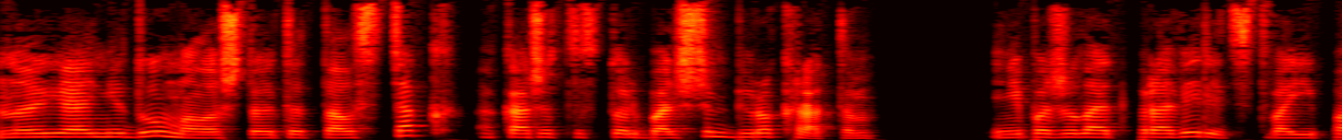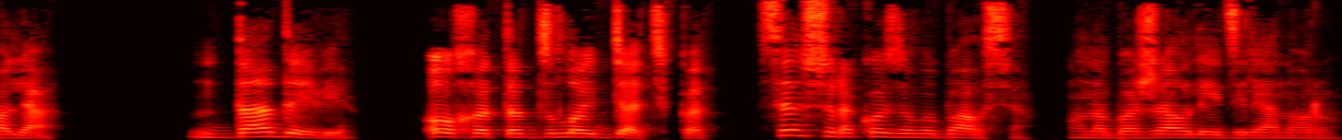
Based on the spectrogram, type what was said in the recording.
Но я не думала, что этот толстяк окажется столь большим бюрократом и не пожелает проверить твои поля. Да, Дэви. Ох, этот злой дядька. Сэн широко залыбался. Он обожал леди Леонору.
